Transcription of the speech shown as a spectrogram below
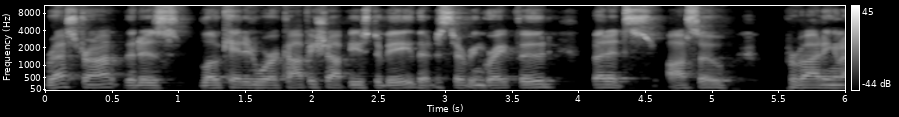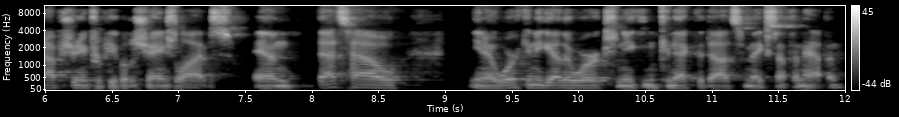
restaurant that is located where a coffee shop used to be that is serving great food, but it's also providing an opportunity for people to change lives. And that's how, you know, working together works and you can connect the dots and make something happen.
